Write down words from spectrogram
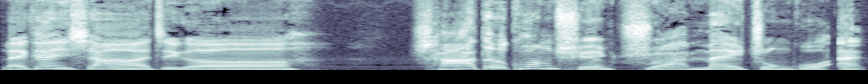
来看一下这个查德矿权转卖中国案，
